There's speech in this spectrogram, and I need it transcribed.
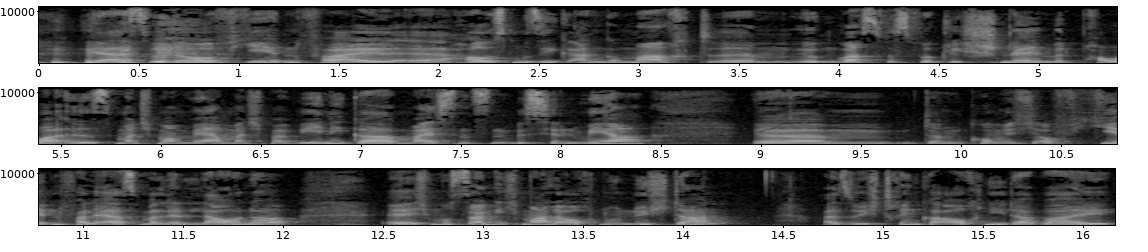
Ja, es wird auf jeden Fall äh, Hausmusik angemacht. Ähm, irgendwas, was wirklich schnell mit Power ist. Manchmal mehr, manchmal weniger. Meistens ein bisschen mehr. Ähm, dann komme ich auf jeden Fall erstmal in Laune. Äh, ich muss sagen, ich male auch nur nüchtern. Also ich trinke auch nie dabei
